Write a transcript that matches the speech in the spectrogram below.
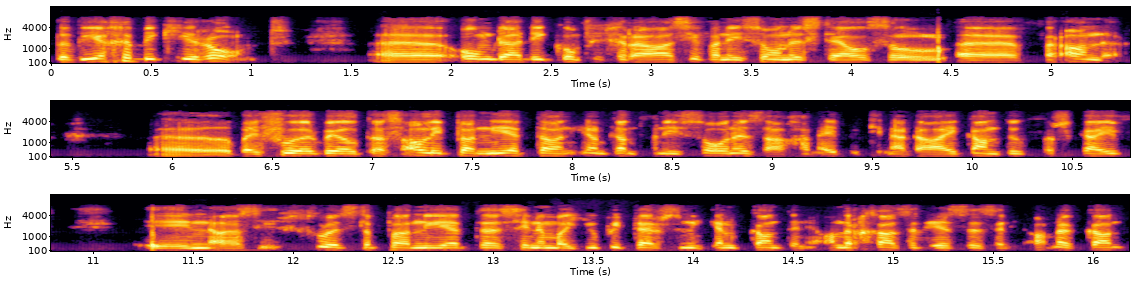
beweeg 'n bietjie rond uh omdat die konfigurasie van die sonnestelsel uh verander. Uh byvoorbeeld as al die planete aan een kant van die son is, dan gaan hy bietjie na daai kant toe verskuif en as die grootste planete, sê net maar Jupiter is aan die een kant en die ander gasreuse is aan die ander kant,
